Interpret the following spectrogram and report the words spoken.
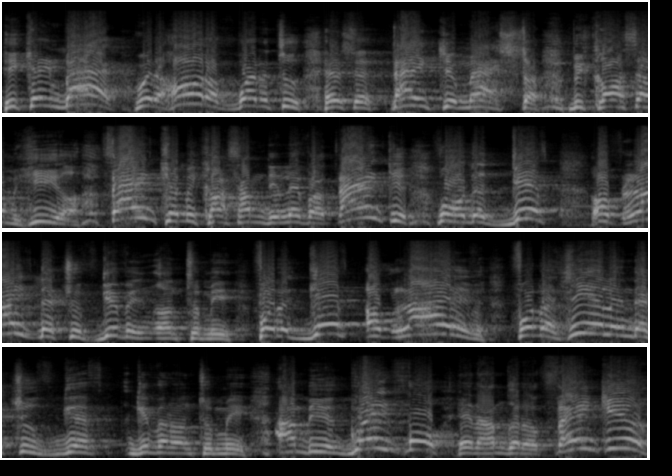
He came back with a heart of gratitude and said, "Thank you, Master, because I'm here. Thank you because I'm delivered. Thank you for the gift of life that you've given unto me. For the gift of of life for the healing that you've give, given unto me. I'm being grateful and I'm going to thank you.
